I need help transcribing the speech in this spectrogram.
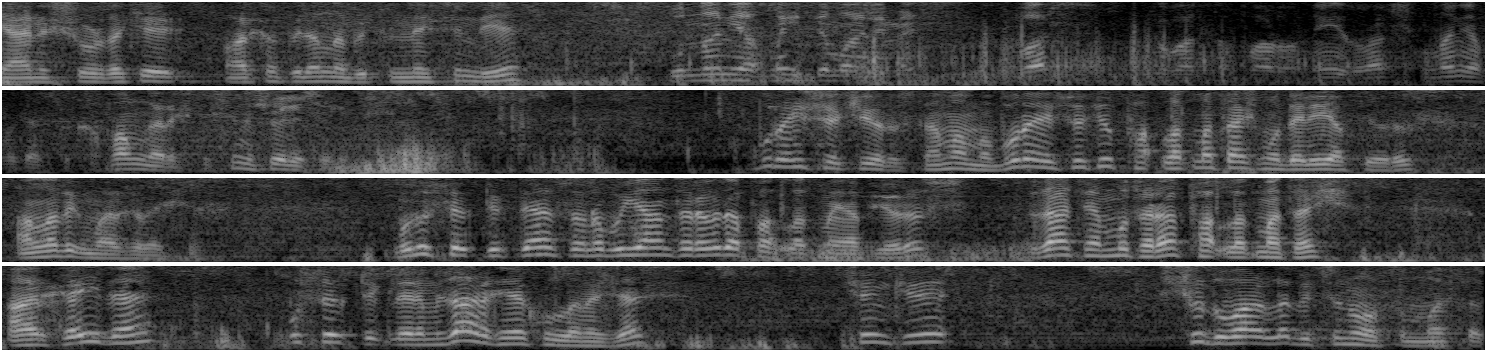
yani şuradaki arka planla bütünleşsin diye bundan yapma ihtimalimiz var. Yok pardon neydi lan? Şundan yapacaktık. Kafam karıştı. Şimdi şöyle söyleyeyim bir saniye. Burayı söküyoruz tamam mı? Burayı söküp patlatma taş modeli yapıyoruz. Anladık mı arkadaşlar? Bunu söktükten sonra bu yan tarafı da patlatma yapıyoruz. Zaten bu taraf patlatma taş. Arkayı da bu söktüklerimizi arkaya kullanacağız. Çünkü şu duvarla bütün olsun maksat.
